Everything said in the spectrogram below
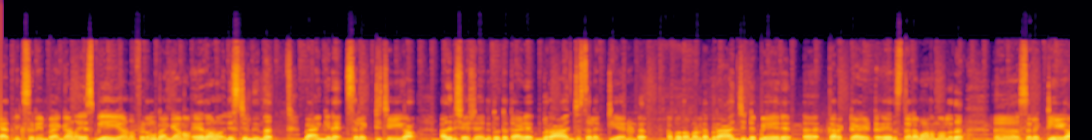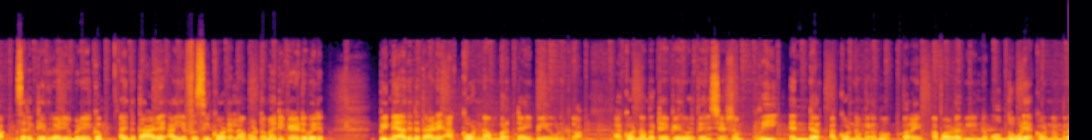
കാത്തലിക് സിറിയൻ ബാങ്ക് ആണോ? എസ് ബി ഐ ആണോ? ഫെഡറൽ ബാങ്ക് ആണോ? ഏതാണോ? ലിസ്റ്റിൽ നിന്ന് ബാങ്കിനെ സെലക്ട് ചെയ്യുക. അതിനുശേഷം അതിന്റെ തൊട്ട് താഴെ ബ്രാഞ്ച് സെലക്ട് ചെയ്യാനുണ്ട്. അപ്പോൾ നമ്മളുടെ ബ്രാഞ്ചിന്റെ പേര് കറക്റ്റായിട്ട് ഏത് സ്ഥലമാണെന്നുള്ളത് സെലക്ട് ചെയ്യുക. സെലക്ട് ചെയ്ത് കഴിയുമ്പോഴേക്കും അതിന്റെ താഴെ ഐ എഫ് എസ് സി കോഡെല്ലാം ഓട്ടോമാറ്റിക്കായിട്ട് വരും. പിന്നെ അതിന്റെ താഴെ അക്കൗണ്ട് നമ്പർ ടൈപ്പ് ചെയ്ത് കൊടുക്കുക. അക്കൗണ്ട് നമ്പർ ടൈപ്പ് ചെയ്ത് കൊടുത്തതിന് ശേഷം റീ എന്റർ അക്കൗണ്ട് നമ്പർ എന്ന് പറയും. അപ്പോൾ അവിടെ വീണ്ടും ഒന്നുകൂടി അക്കൗണ്ട് നമ്പർ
